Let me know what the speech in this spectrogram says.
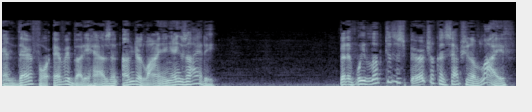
and therefore everybody has an underlying anxiety. But if we look to the spiritual conception of life,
